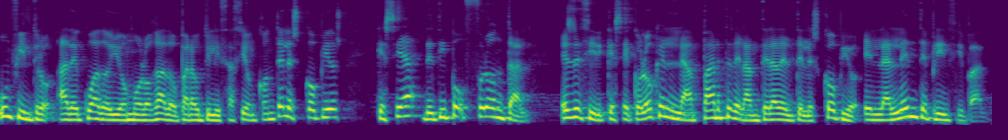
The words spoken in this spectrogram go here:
un filtro adecuado y homologado para utilización con telescopios que sea de tipo frontal, es decir, que se coloque en la parte delantera del telescopio, en la lente principal.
